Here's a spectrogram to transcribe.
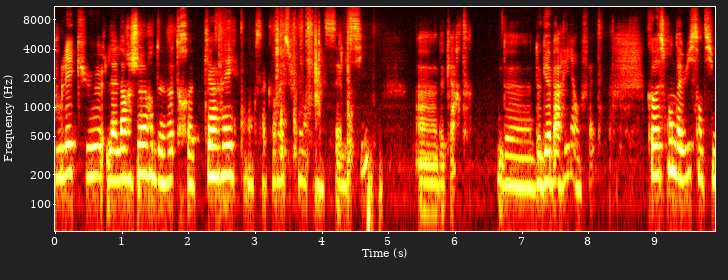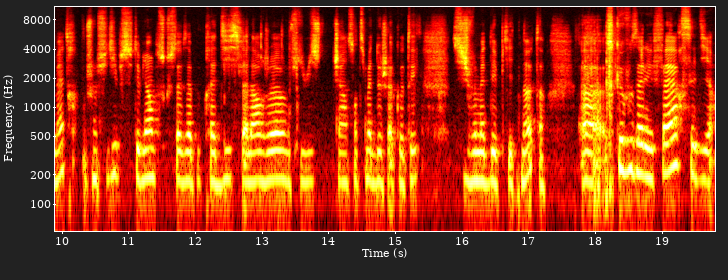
voulez que la largeur de votre carré, donc ça correspond à celle-ci, euh, de cartes, de, gabarit en fait, correspondent à 8 cm. Je me suis dit que c'était bien parce que ça faisait à peu près 10 la largeur. Je me suis j'ai un cm de chaque côté si je veux mettre des petites notes. Euh, ce que vous allez faire, c'est dire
